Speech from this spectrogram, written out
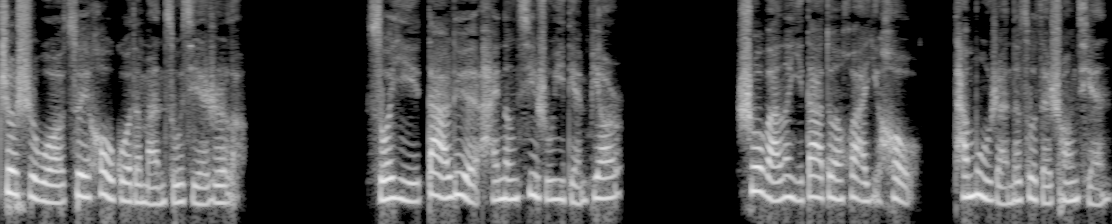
这是我最后过的满族节日了，所以大略还能记住一点边儿。说完了一大段话以后。他木然地坐在窗前，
